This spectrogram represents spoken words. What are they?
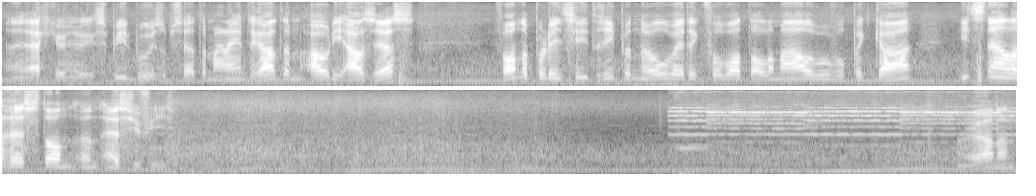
En echt kun je speedboost opzetten. Maar neemt gaat een Audi A6 van de politie 3.0 weet ik veel wat allemaal, hoeveel pk. Iets sneller is dan een SUV. We gaan een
